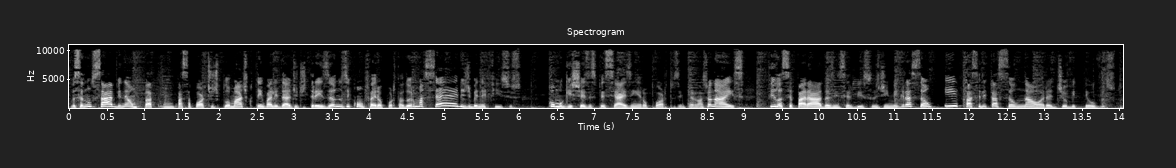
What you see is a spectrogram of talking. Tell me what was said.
você não sabe, né? Um, um passaporte diplomático tem validade de três anos e confere ao portador uma série de benefícios, como guichês especiais em aeroportos internacionais, filas separadas em serviços de imigração e facilitação na hora de obter o visto.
